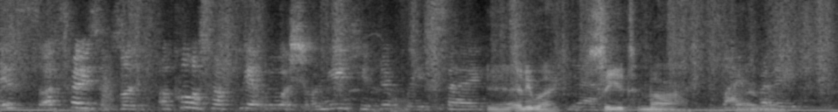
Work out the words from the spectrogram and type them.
is, I suppose it was like, of course, I forget we watched it on YouTube, didn't we? So, Yeah, anyway, Yeah. see you tomorrow. Bye, everybody.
